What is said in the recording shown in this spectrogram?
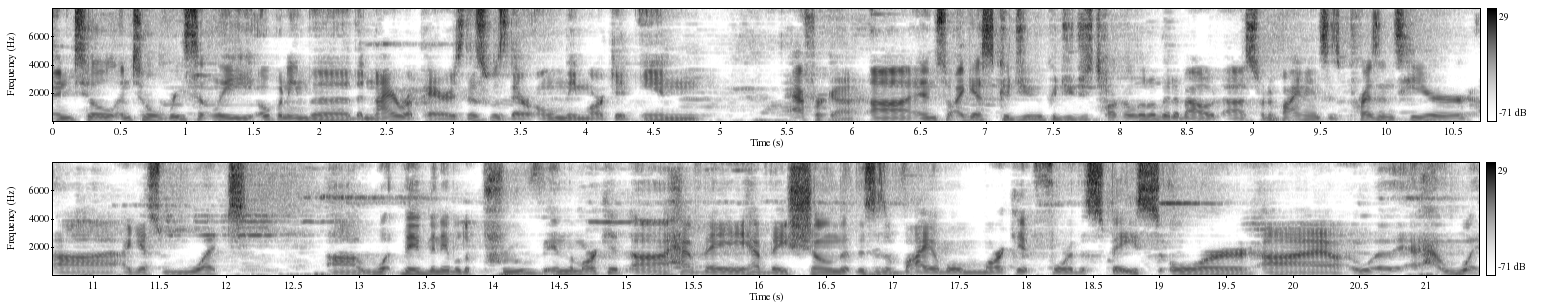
until until recently opening the the Naira pairs, this was their only market in Africa, uh, and so I guess could you could you just talk a little bit about uh, sort of Binance's presence here? Uh, I guess what. Uh, what they've been able to prove in the market? Uh, have they have they shown that this is a viable market for the space, or uh, what?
